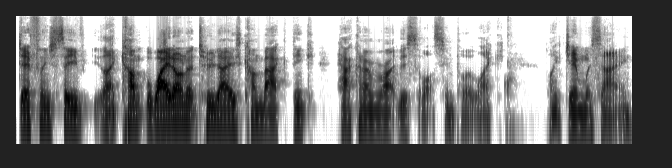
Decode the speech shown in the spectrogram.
definitely see like come wait on it two days, come back, think how can I write this a lot simpler? Like like Jen was saying.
